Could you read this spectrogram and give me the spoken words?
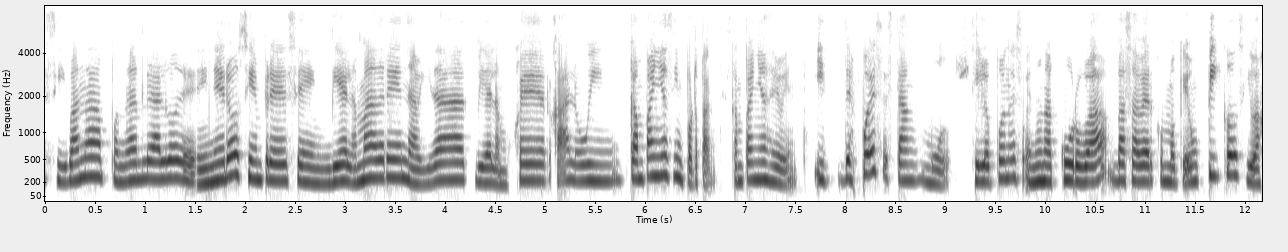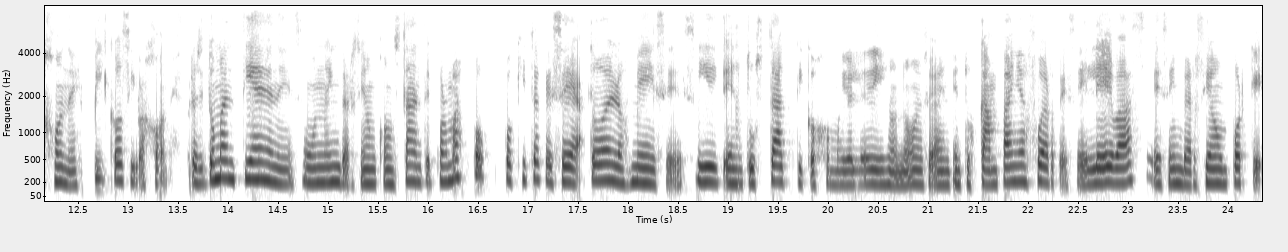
si van a ponerle algo de dinero siempre es en Día de la Madre, Navidad, Día de la Mujer, Halloween, campañas importantes, campañas de venta. Y después están mudos. Si lo pones en una curva vas a ver como que un picos y bajones, picos y bajones. Pero si tú mantienes una inversión constante, por más poquita que sea, todos los meses y en tus tácticos, como yo le digo, ¿no? O sea, en, tus campañas fuertes elevas esa inversión porque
